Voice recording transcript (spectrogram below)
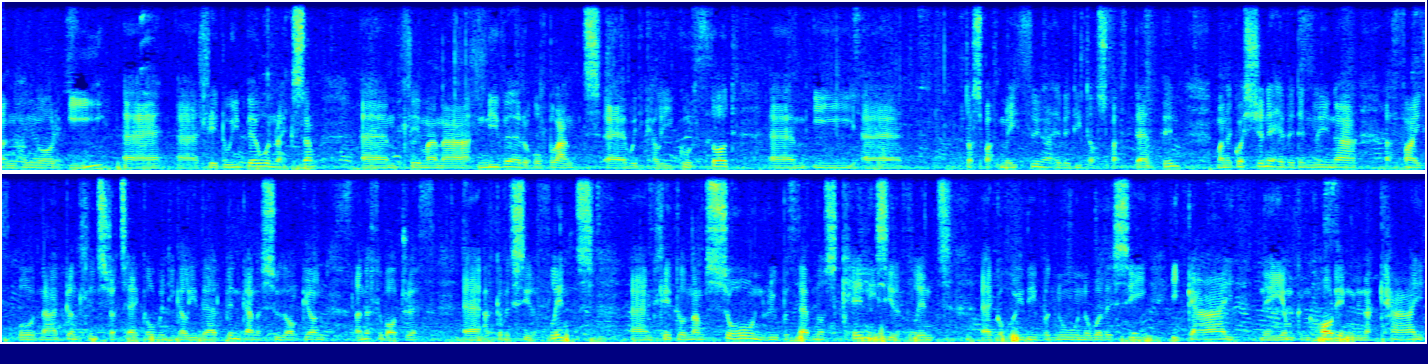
ynghyngor i, e, e, lle dwi'n byw yn Wrexham, e, lle mae yna nifer o blant e, wedi cael eu gwrthod e, i e, dosbarth meithrin a hefyd i dosbarth derbyn. Mae yna gwestiynau hefyd ynglyn â y ffaith bod yna gynllun strategol wedi cael ei dderbyn gan y swyddogion yn y Llywodraeth eh, ar gyfer Sir y Flint, e, lle dod nam sôn rhyw bythefnos cyn i Sir y Flint eh, gyhoeddi bod nhw'n awyddus i, i gau neu ymgynghori ynglyn â cau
